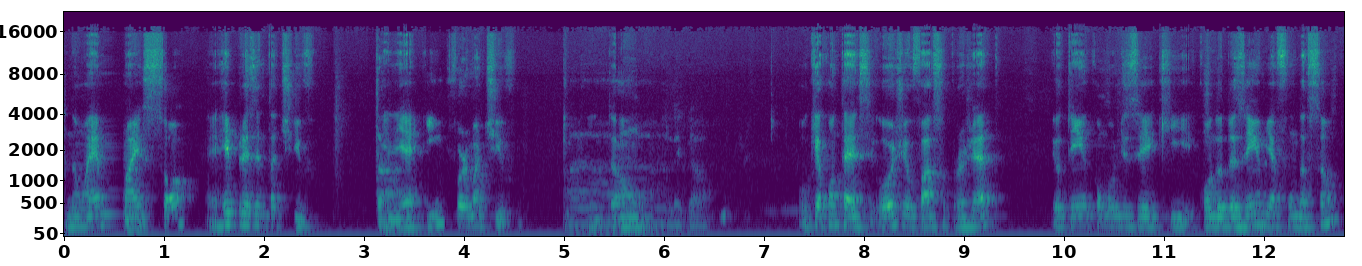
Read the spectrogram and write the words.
não é mais uhum. só é, representativo Tá. Ele é informativo. Ah, então, legal. O que acontece? Hoje eu faço o projeto, eu tenho como dizer que quando eu desenho minha fundação,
